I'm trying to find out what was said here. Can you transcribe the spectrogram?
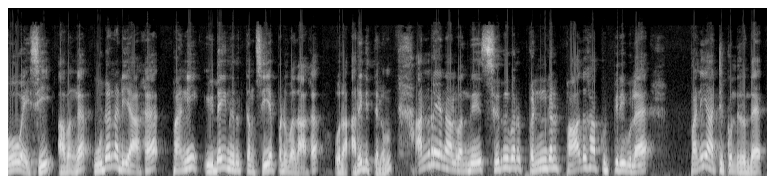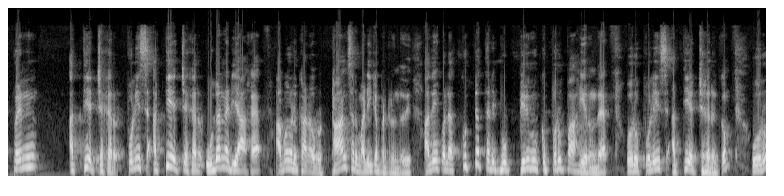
ஓஐசி அவங்க உடனடியாக பணி இடைநிறுத்தம் செய்யப்படுவதாக ஒரு அறிவித்தலும் அன்றைய நாள் வந்து சிறுவர் பெண்கள் பாதுகாப்பு பிரிவுல பணியாற்றி கொண்டிருந்த பெண் அத்தியட்சகர் போலீஸ் அத்தியட்சகர் உடனடியாக அவங்களுக்கான ஒரு டான்சர் அடிக்கப்பட்டிருந்தது அதே போல குற்றத்தடுப்பு பிரிவுக்கு பொறுப்பாக இருந்த ஒரு போலீஸ் அத்தியட்சகருக்கும் ஒரு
